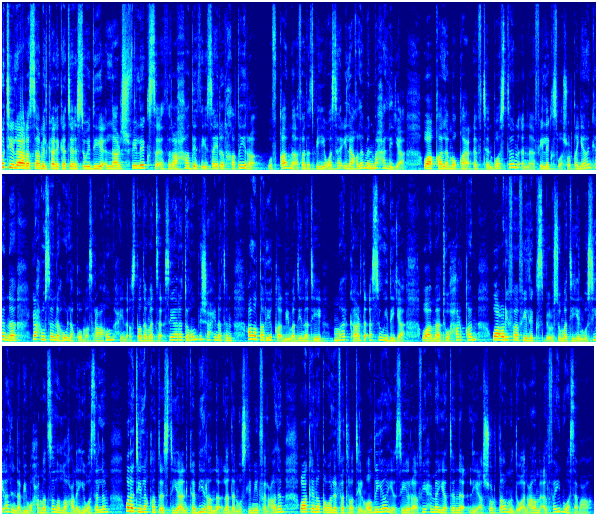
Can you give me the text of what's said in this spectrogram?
قتل رسام الكاريكاتير السويدي لارش فيليكس إثر حادث سير خطير وفق ما أفادت به وسائل إعلام محلية. وقال موقع إفتن بوستن أن فيليكس وشرطيان كانا يحرسانه لقوا مصرعهم حين اصطدمت سيارتهم بشاحنة على طريق بمدينة ماركارد السويدية. وماتوا حرقا وعرف فيليكس برسوماته المسيئة للنبي محمد صلى الله عليه وسلم والتي لقت استياء كبيرا لدى المسلمين في العالم. وكان طوال الفترة الماضية يسير في حماية للشرطة منذ العام 2007十八。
